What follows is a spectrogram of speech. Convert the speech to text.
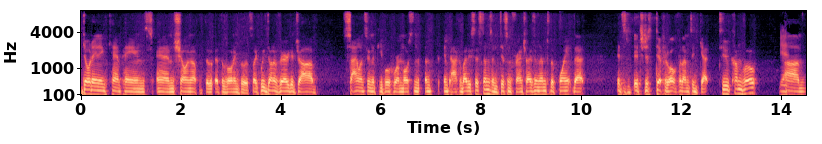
donating campaigns and showing up at the at the voting booths. Like we've done a very good job silencing the people who are most in, in, impacted by these systems and disenfranchising them to the point that it's it's just difficult for them to get to come vote. Yeah. Um,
